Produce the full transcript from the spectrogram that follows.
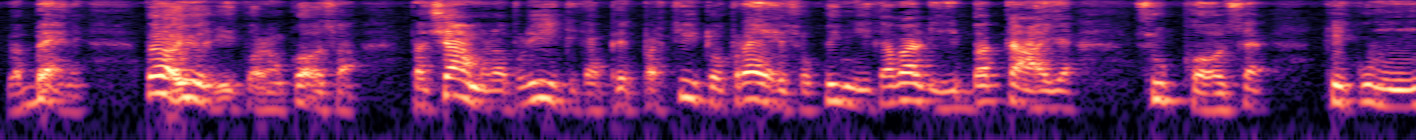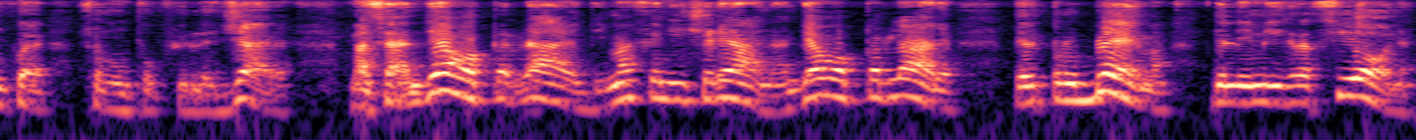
va bene, però io dico una cosa, facciamo la politica per partito preso, quindi i cavalli di battaglia su cose che comunque sono un po' più leggere, ma se andiamo a parlare di mafia nigeriana, andiamo a parlare del problema dell'immigrazione,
